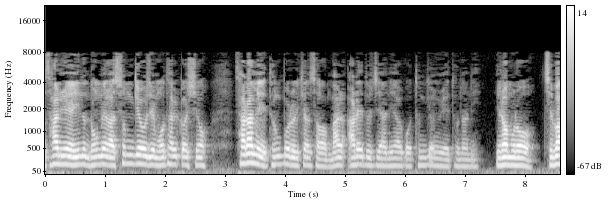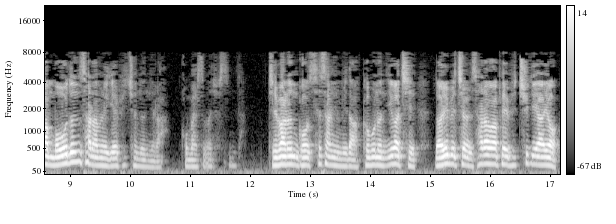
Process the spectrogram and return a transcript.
산 위에 있는 동네가 숨겨오지 못할 것이요 사람이 등불을 켜서 말 아래 두지 아니하고 등경 위에 두나니 이러므로 집안 모든 사람에게 비추느니라 고 말씀하셨습니다. 집안은 곧 세상입니다. 그분은 이같이 너희 빛을 사람 앞에 비추게 하여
